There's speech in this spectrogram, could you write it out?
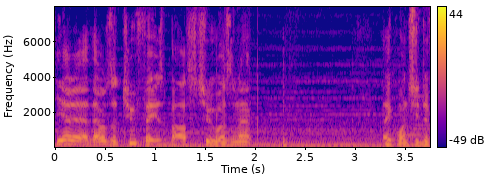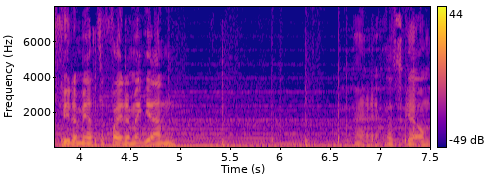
Yeah, that was a two-phase boss too, wasn't it? Like once you defeat him, you have to fight him again. All right, let's go.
